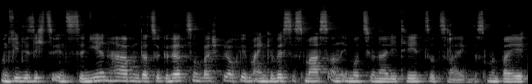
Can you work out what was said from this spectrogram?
und wie die sich zu inszenieren haben. Dazu gehört zum Beispiel auch eben ein gewisses Maß an Emotionalität zu zeigen, dass man bei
